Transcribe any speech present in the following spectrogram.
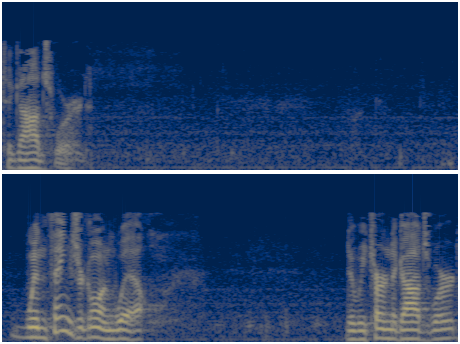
to God's Word? when things are going well, do we turn to God's Word?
